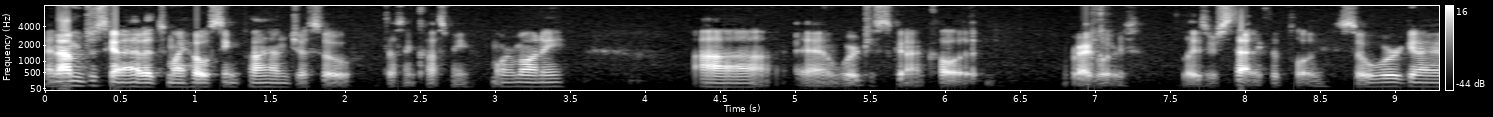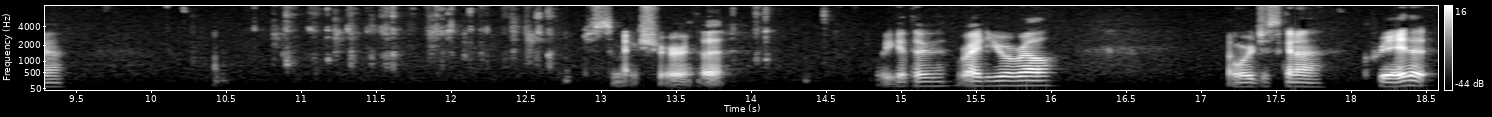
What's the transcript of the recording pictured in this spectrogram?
and I'm just going to add it to my hosting plan just so it doesn't cost me more money. Uh, and we're just going to call it regular Blazor static deploy. So we're going to just to make sure that we get the right URL and we're just going to create it.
